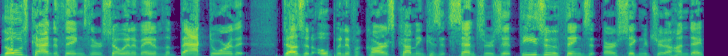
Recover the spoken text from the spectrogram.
Those kind of things that are so innovative. The back door that doesn't open if a car's coming because it censors it. These are the things that are signature to Hyundai,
